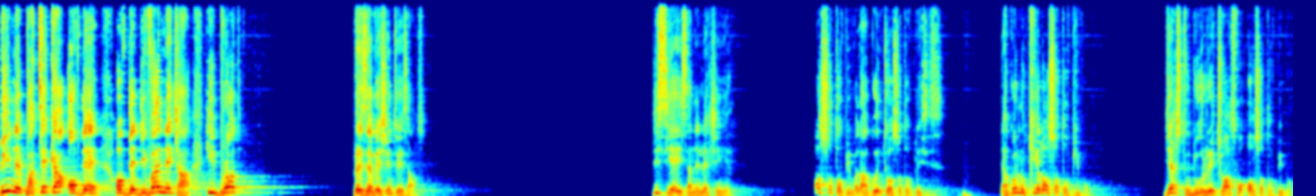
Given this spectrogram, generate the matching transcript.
being a partaker of the of the divine nature he brought preservation to his house. This year is an election year. All sorts of people are going to all sorts of places. They are going to kill all sorts of people just to do rituals for all sorts of people.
